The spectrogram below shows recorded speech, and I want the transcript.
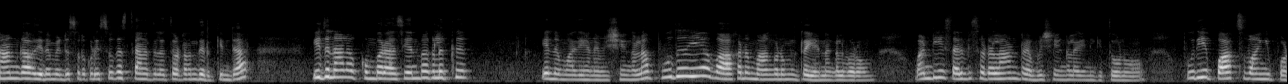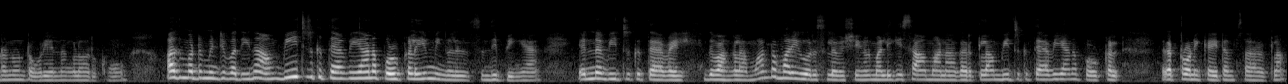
நான்காவது இடம் என்று சொல்லக்கூடிய சுகஸ்தானத்தில் தொடர்ந்து இருக்கின்றார் இதனால் கும்பராசி என்பவர்களுக்கு என்ன மாதிரியான விஷயங்கள்லாம் புதிய வாகனம் வாங்கணுன்ற எண்ணங்கள் வரும். வண்டியை சர்வீஸ் விடலான்ற விஷயங்களை இன்றைக்கி தோணும். புதிய பார்ட்ஸ் வாங்கி போடணுன்ற ஒரு எண்ணங்களும் இருக்கும். அது மட்டுமின்றி பார்த்தீங்கன்னா வீட்டிற்கு தேவையான பொருட்களையும் நீங்கள் சிந்திப்பீங்க. என்ன வீட்டிற்கு தேவை? இது வாங்கலாமான்ற மாதிரி ஒரு சில விஷயங்கள். மளிகை சாமானாக இருக்கலாம் வீட்டிற்கு தேவையான பொருட்கள் எலக்ட்ரானிக் ஐட்டம்ஸாக இருக்கலாம்.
